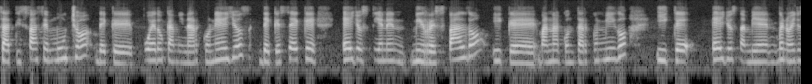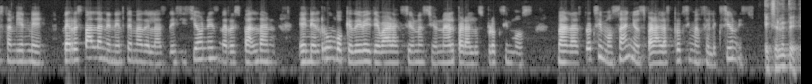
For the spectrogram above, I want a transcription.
satisface mucho de que puedo caminar con ellos, de que sé que ellos tienen mi respaldo y que van a contar conmigo y que ellos también, bueno, ellos también me, me respaldan en el tema de las decisiones, me respaldan en el rumbo que debe llevar Acción Nacional para los próximos para los próximos años, para las próximas elecciones. Excelente.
